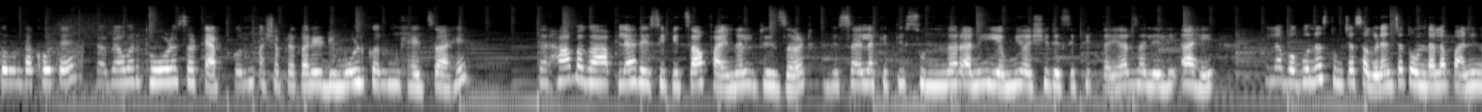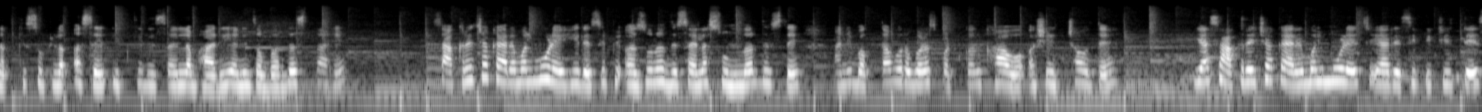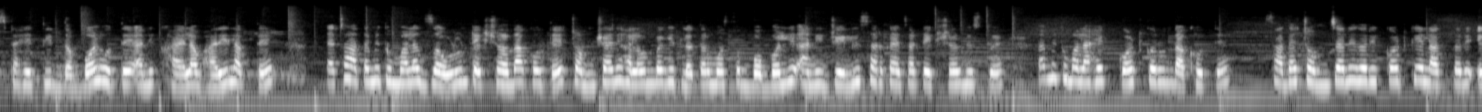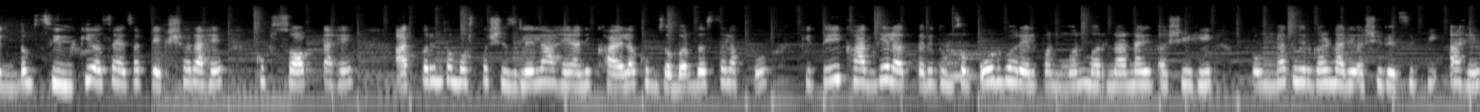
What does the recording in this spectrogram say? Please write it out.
करून दाखवते. डब्यावर थोडंसं टॅप करून अशा प्रकारे डिमोल्ड करून घ्यायचं आहे. तर हा बघा आपल्या रेसिपीचा फायनल रिझल्ट दिसायला किती सुंदर आणि यमी अशी रेसिपी तयार झालेली आहे. तिला बघूनच तुमच्या सगळ्यांच्या तोंडाला पाणी नक्कीच सुटलं असेल. इतकी दिसायला भारी आणि जबरदस्त आहे. साखरेच्या कॅरेमलमुळे ही रेसिपी अजूनच दिसायला सुंदर दिसते आणि बघताबरोबरच पटकन खावं अशी इच्छा होते. या साखरेच्या कॅरेमलमुळेच या रेसिपीची टेस्ट आहे ती डबल होते आणि खायला भारी लागते. त्याचा आता मी तुम्हाला जवळून टेक्स्चर दाखवते. चमच्याने हलवून बघितलं तर मस्त बबली आणि जेलीसारखा याचा टेक्स्चर दिसतोय. तर मी तुम्हाला हे कट करून दाखवते. साध्या चमच्याने जरी कट केलात तरी एकदम सिल्की असा याचा टेक्स्चर आहे. खूप सॉफ्ट आहे. आतपर्यंत मस्त शिजलेला आहे आणि खायला खूप जबरदस्त लागतो. कितीही खात गेलात तरी तुमचं पोट भरेल पण मन भरणार नाही अशी ही तोंडात विरघळणारी अशी रेसिपी आहे.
